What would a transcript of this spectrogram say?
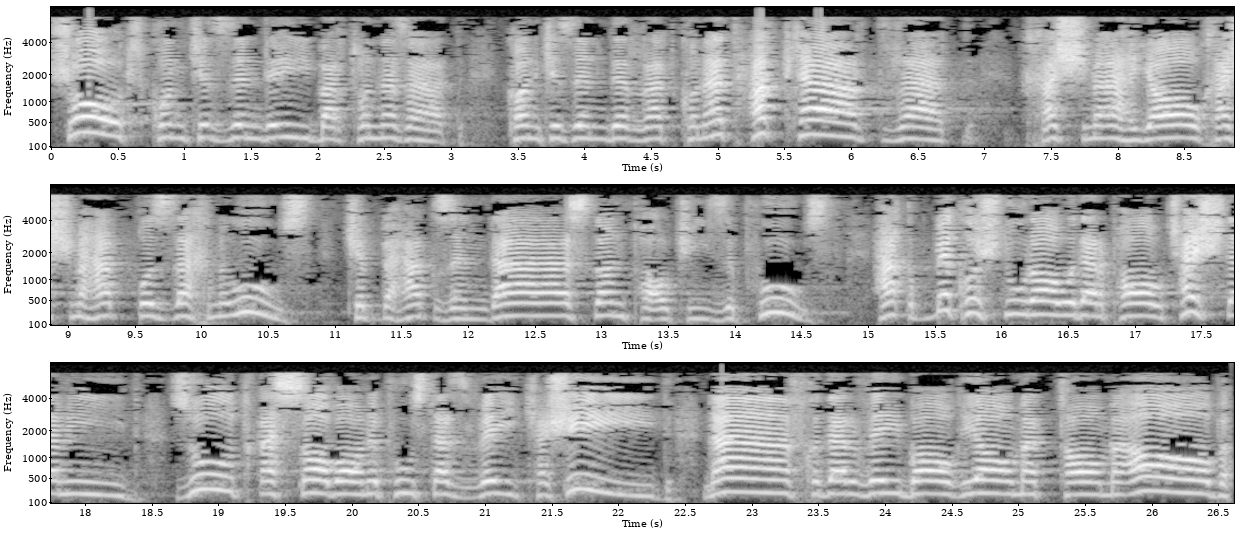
شکر کن که زنده ای بر تو نزد. کان که زنده رد کند حق کرد رد. خشم احیا خشم حق و زخم اوست. که به حق زنده است آن پاکیز پوست. حق بکشت او را و در پاچش دمید. زود قصابان پوست از وی کشید. نفخ در وی باقی آمد تا معاب.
